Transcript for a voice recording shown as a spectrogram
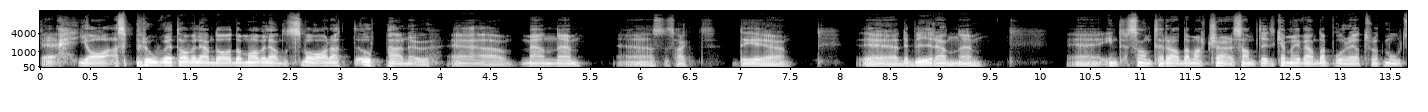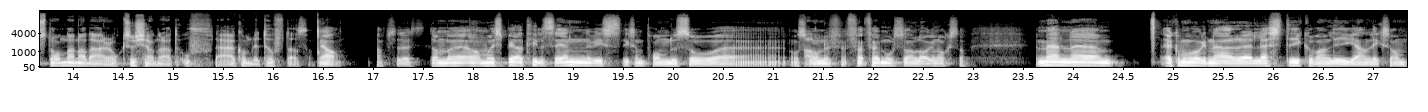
Eh, ja, alltså provet har väl ändå, de har väl ändå svarat upp här nu. Eh, men eh, som sagt, det, det blir en intressant radda matcher här. Samtidigt kan man ju vända på det. Jag tror att motståndarna där också känner att det här kommer bli tufft alltså. Ja, absolut. De, de har ju spelat till sig en viss liksom, pondus och, och så ja. för, för, för motståndarlagen också. Men jag kommer ihåg när Leicester gick och vann ligan liksom,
